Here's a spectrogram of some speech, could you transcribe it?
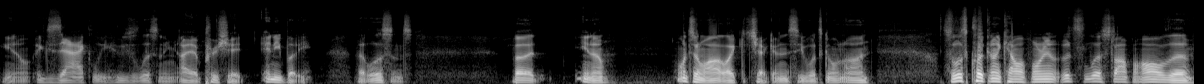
You know exactly who's listening. I appreciate anybody that listens, but you know, once in a while I like to check in and see what's going on. So let's click on California. Let's list off all the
